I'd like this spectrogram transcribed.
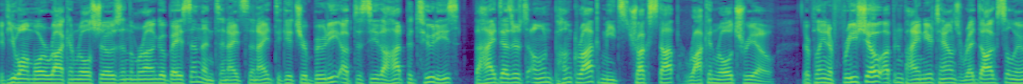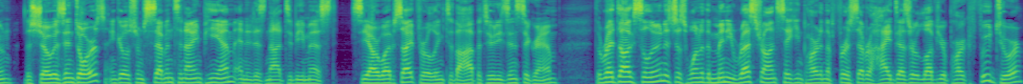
If you want more rock and roll shows in the Morongo Basin, then tonight's the night to get your booty up to see the Hot Patooties, the High Desert's own punk rock meets truck stop rock and roll trio. They're playing a free show up in Pioneertown's Red Dog Saloon. The show is indoors and goes from 7 to 9 p.m., and it is not to be missed. See our website for a link to the Hot Patooties Instagram. The Red Dog Saloon is just one of the many restaurants taking part in the first ever High Desert Love Your Park food tour,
